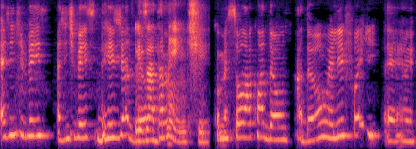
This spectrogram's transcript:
A gente vê isso, a gente vê isso desde Adão. Exatamente. Começou lá com Adão. Adão, ele foi é, é,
